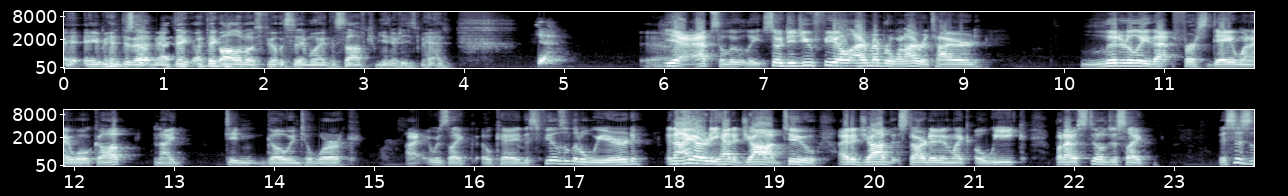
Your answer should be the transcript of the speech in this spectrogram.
Amen to that, man. I think I think all of us feel the same way in the soft communities, man. Yeah. Yeah. Yeah, absolutely. So did you feel I remember when I retired literally that first day when I woke up and I didn't go into work, I it was like, okay, this feels a little weird. And I already had a job too. I had a job that started in like a week, but I was still just like this is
